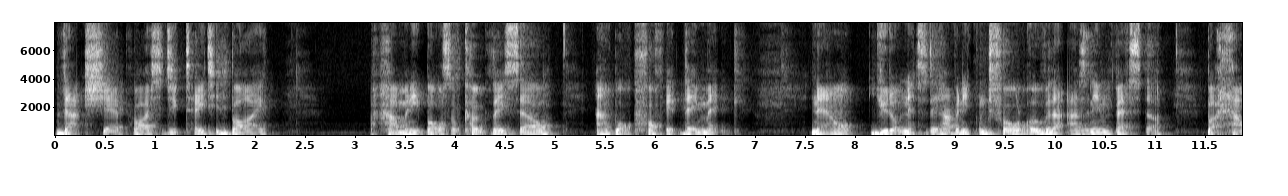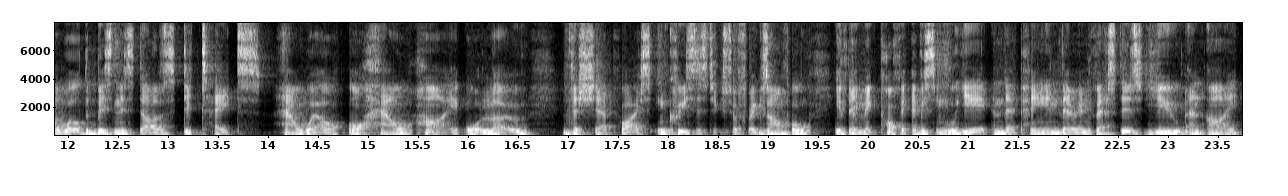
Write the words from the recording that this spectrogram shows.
That share price is dictated by how many bottles of Coke they sell and what profit they make. Now, you don't necessarily have any control over that as an investor, but how well the business does dictates how well or how high or low the share price increases to. So, for example, if they make profit every single year and they're paying their investors, you and I,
